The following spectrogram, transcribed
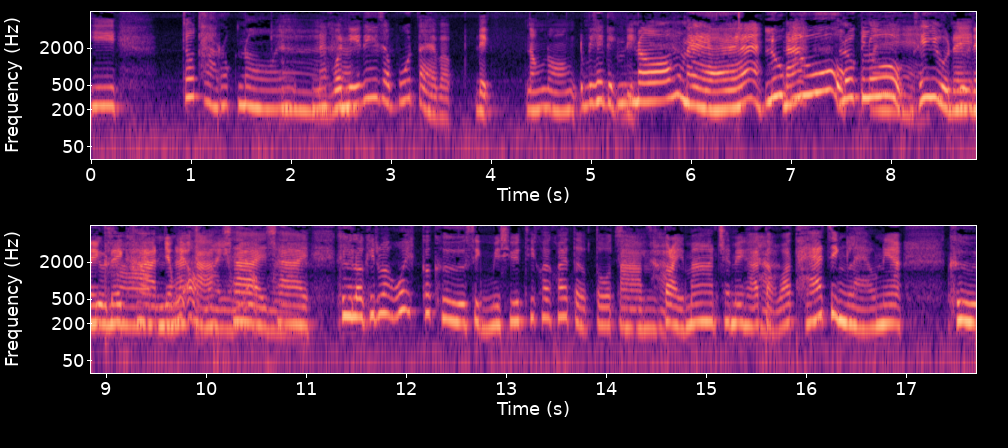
ที่เจ้าทารกน้อยนะคะวันนี้ที่จะพูดแต่แบบเด็ก น้องๆ ไม่ใช่เด็กๆ น้องแหมลูกลูกลูกลูกที่อยู่ในอยู่ในคันยังไม่ออกมาใช่ใช่คือเราคิดว่าโอ้ยก็คือสิ่งมีชีวิตที่ค่อย ๆ เติบโตตามไตรมาสใช่ไหมคะ แต่ว่าแท้จริงแล้วเนี่ยคือ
